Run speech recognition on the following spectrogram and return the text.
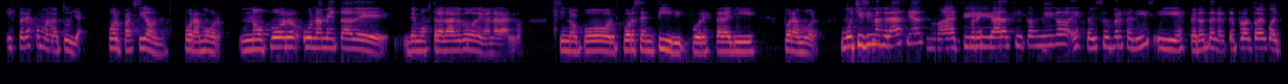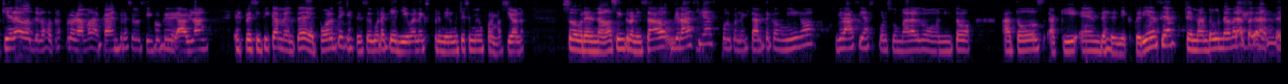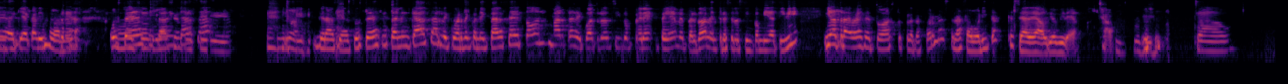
historias como la tuya, por pasión, por amor, no por una meta de, de mostrar algo o de ganar algo, sino por, por sentir y por estar allí por amor. Muchísimas gracias por estar aquí conmigo. Estoy súper feliz y espero tenerte pronto de cualquiera de los otros programas acá en 305 que hablan específicamente de deporte y que estoy segura que allí van a exprimir muchísima información sobre el nado sincronizado. Gracias por conectarte conmigo, gracias por sumar algo bonito a todos aquí en Desde mi experiencia. Te mando un abrazo grande de aquí a California. Ustedes que están en casa, gracias. Ustedes que están en casa, recuerden conectarse todos los martes de 4 a 5 pm, perdón, en 305 Media TV y a través de todas tus plataformas, la favorita que sea de audio video. Chao. Chao.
